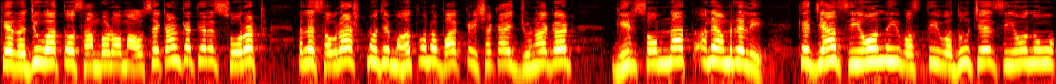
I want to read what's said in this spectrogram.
કે રજૂઆતો સાંભળવામાં આવશે. કારણ કે અત્યારે સોરઠ એટલે સૌરાષ્ટ્રનો જે મહત્વનો ભાગ કહી શકાય, જુનાગઢ, ગીર સોમનાથ અને અમરેલી, કે જ્યાં સિંહોની વસ્તી વધુ છે, સિંહોનું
